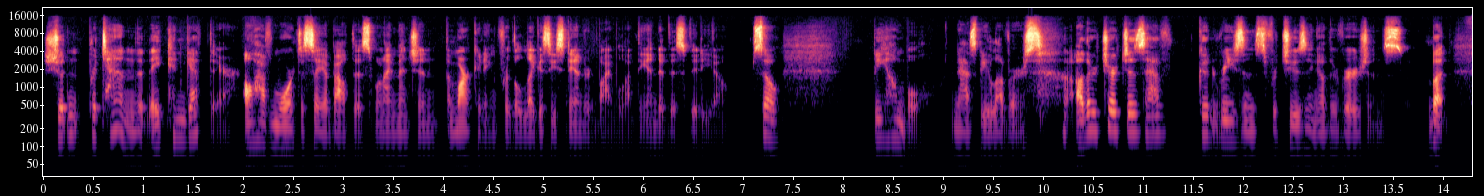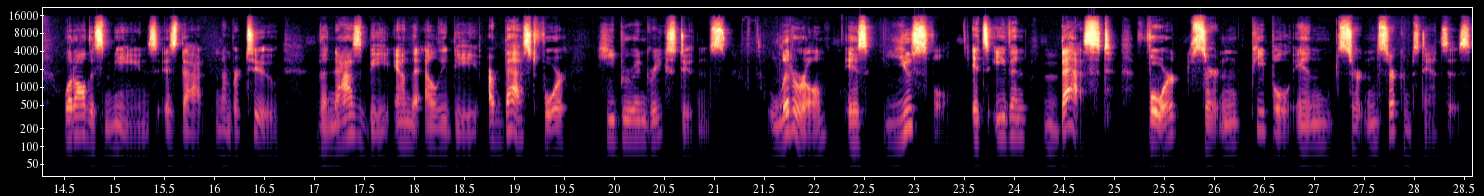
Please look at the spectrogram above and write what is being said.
shouldn't pretend that they can get there. I'll have more to say about this when I mention the marketing for the Legacy Standard Bible at the end of this video. So be humble, NASB lovers. Other churches have good reasons for choosing other versions. But what all this means is that, number two, the NASB and the LEB are best for Hebrew and Greek students. Literal is useful. It's even best for certain people in certain circumstances.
